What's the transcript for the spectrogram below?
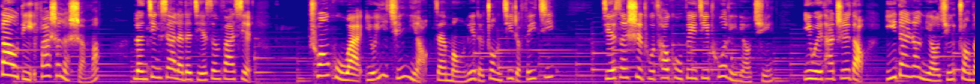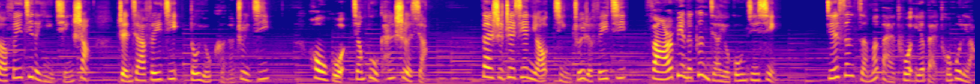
到底发生了什么？冷静下来的杰森发现，窗户外有一群鸟在猛烈地撞击着飞机。杰森试图操控飞机脱离鸟群，因为他知道一旦让鸟群撞到飞机的引擎上，整架飞机都有可能坠机，后果将不堪设想。但是这些鸟紧追着飞机，反而变得更加有攻击性。杰森怎么摆脱也摆脱不了。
